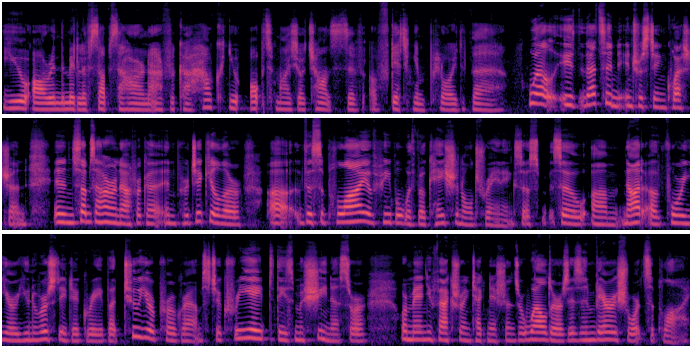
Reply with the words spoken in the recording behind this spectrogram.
you are in the middle of sub Saharan Africa? How can you optimize your chances of, of getting employed there? Well, it, that's an interesting question. In sub Saharan Africa, in particular, uh, the supply of people with vocational training, so, so um, not a four year university degree, but two year programs to create these machinists or, or manufacturing technicians or welders is in very short supply.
